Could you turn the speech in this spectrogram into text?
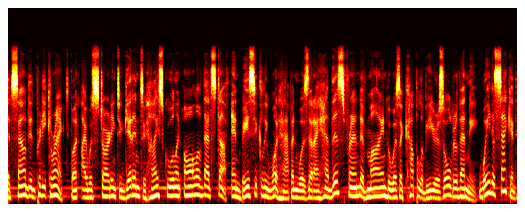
that sounded pretty correct. But I was starting to get into high school and all of that stuff. And basically what happened was that I had this friend of mine who was a couple of years older than me. Wait a second,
